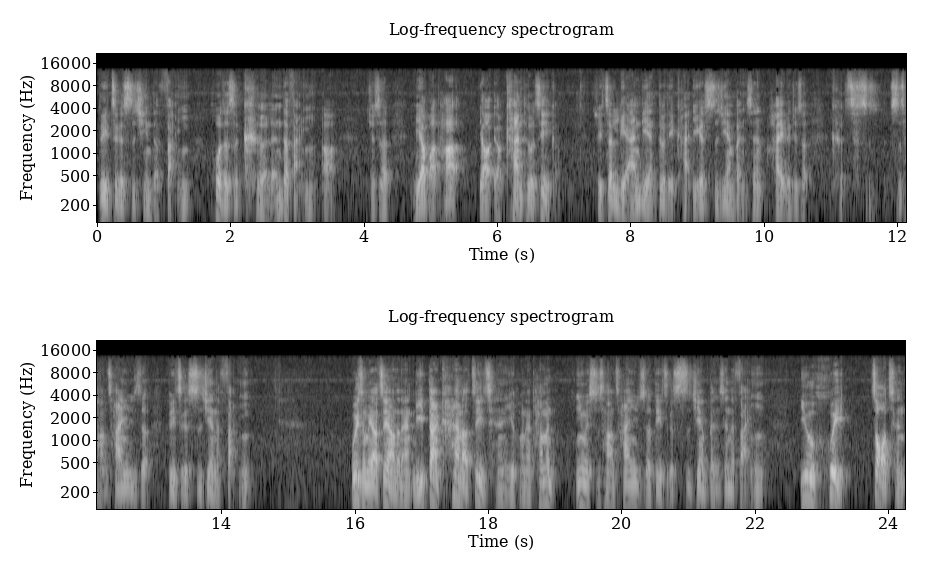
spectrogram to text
对这个事情的反应，或者是可能的反应啊，就是你要把它要要看透这个。所以这两点都得看，一个事件本身，还有一个就是可市市场参与者对这个事件的反应。为什么要这样的呢？你一旦看到这一层以后呢，他们因为市场参与者对这个事件本身的反应，又会造成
